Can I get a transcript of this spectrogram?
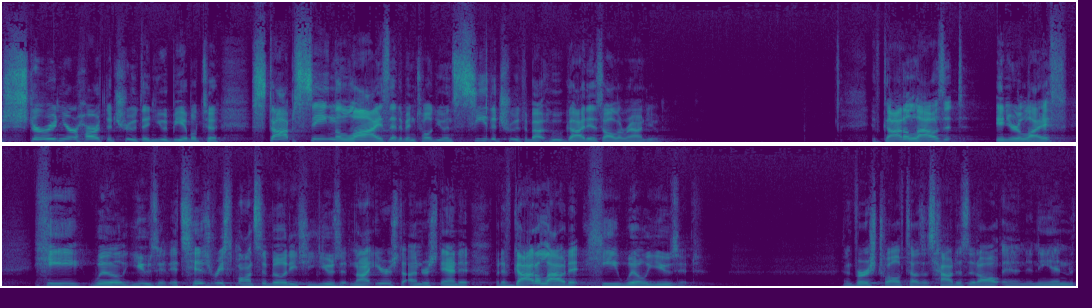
stir in your heart the truth and you'd be able to stop seeing the lies that have been told you and see the truth about who God is all around you. If God allows it in your life, he will use it. It's His responsibility to use it, not yours to understand it. But if God allowed it, He will use it. And verse 12 tells us how does it all end? In the end,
